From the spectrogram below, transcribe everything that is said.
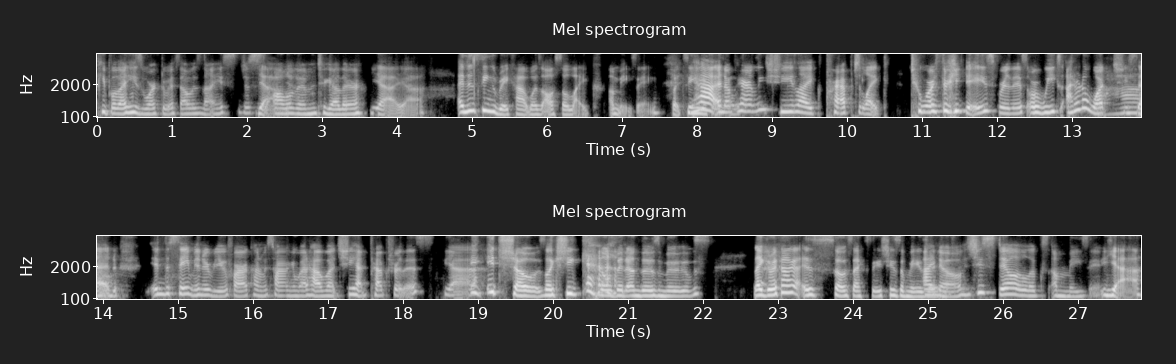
people that he's worked with, that was nice. Just Yeah. all of them together. yeah yeah and then seeing Rekha was also like amazing but seeing yeah Rekha and was- apparently she like prepped like two or three days for this or weeks i don't know what she said in the same interview Farah Khan was talking about how much she had prepped for this yeah it, it shows like she killed it on those moves like Rekha is so sexy she's amazing i know she still looks amazing yeah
